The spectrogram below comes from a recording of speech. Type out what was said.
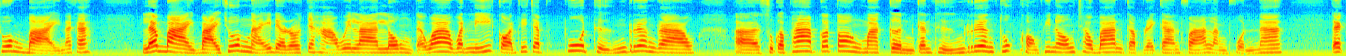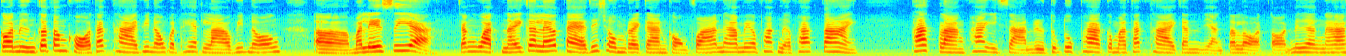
ช่วงบ่ายนะคะ แล้วบ่ายบ่ายช่วงไหนเดี๋ยวเราจะหาเวลาลง แต่ว่าวันนี้ก่อนที่จะพูดถึงเรื่องราวสุขภาพก็ต้องมาเกินกันถึงเรื่องทุกข์ของพี่น้องชาวบ้านกับรายการฟ้าหลังฝนนะ แต่ก่อนอื่นก็ต้องขอทักทายพี่น้องประเทศลาวพี่น้องออมาเลเซีย จังหวัดไหนก็แล้วแต่ที่ชมรายการของฟ้านะคะไม่ว่าภาคเหนือภาคใต้ ภาคกลางภาคอีสานหรือทุก ๆ ภาคก็มาทักทายกันอย่างตลอดต่อเนื่องนะคะ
